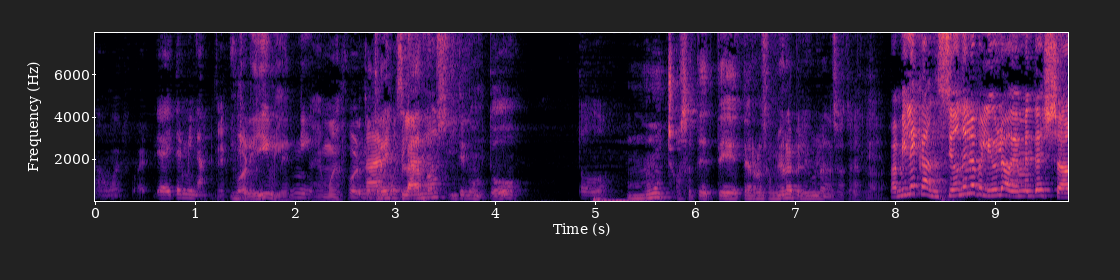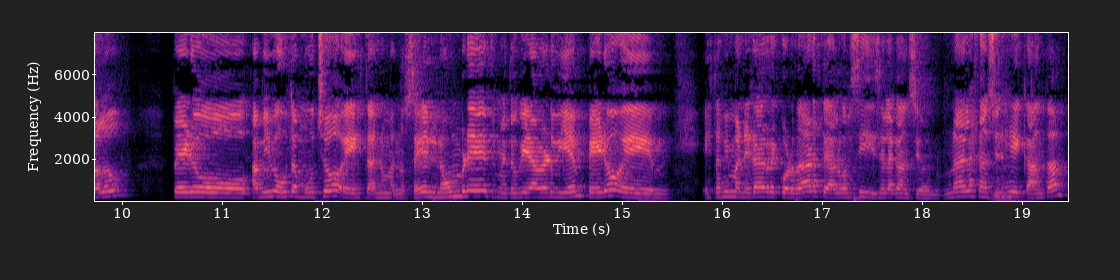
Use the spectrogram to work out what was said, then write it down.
Ah, muy fuerte. Y ahí termina. Es fuerte. Increíble. Ni- Es muy fuerte. nada. Tres planos y te contó Todo. mucho. O sea, te, te, te resumió la película en esos tres planos. Para mí la canción de la película obviamente es Shallow, pero a mí me gusta mucho, esta, no, no sé el nombre, me tengo que ir a ver bien, pero eh, esta es mi manera de recordarte, algo así dice la canción. Una de las Mm. canciones que cantan,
